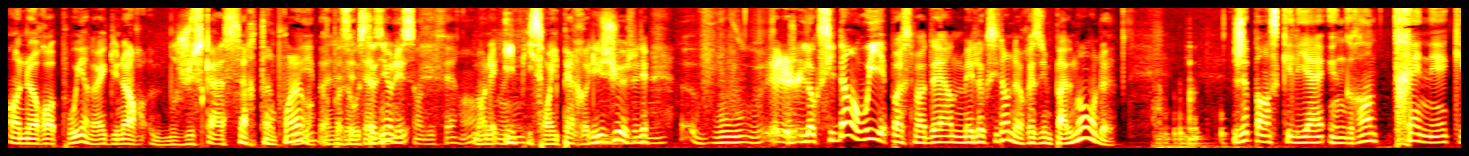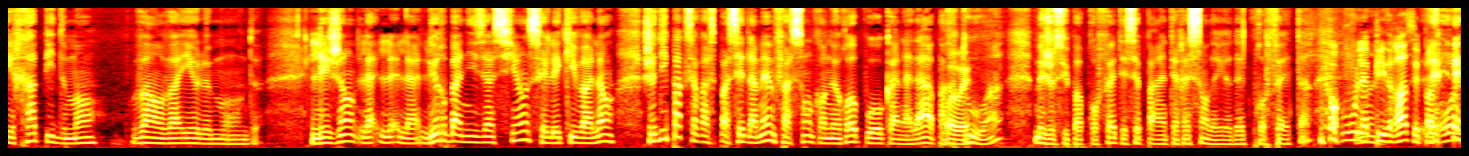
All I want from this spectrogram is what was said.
En Europe, oui. En Amérique du Nord, jusqu'à un certain point. Oui, ben, les États-Unis sont différents. On est, Ils sont hyper religieux. Je veux dire, l'Occident, oui, est postmoderne, mais l'Occident ne résume pas le monde. Je pense qu'il y a une grande traînée qui rapidement va envahir le monde. Les gens, l'urbanisation, c'est l'équivalent. Je dis pas que ça va se passer de la même façon qu'en Europe ou au Canada, partout, Hein, mais je suis pas prophète et c'est pas intéressant d'ailleurs d'être prophète. Hein. On vous lapidera, c'est pas drôle.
